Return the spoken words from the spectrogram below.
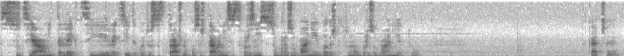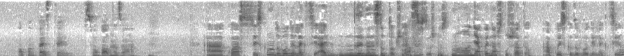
социалните лекции, лекциите, които са страшно посещавани, са свързани с образование и бъдещето на образованието. Така че OpenFest е свободна зона. А, ако аз искам да водя лекция, айде да, да не съм точно аз всъщност, но някой наш слушател, ако иска да води лекция,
